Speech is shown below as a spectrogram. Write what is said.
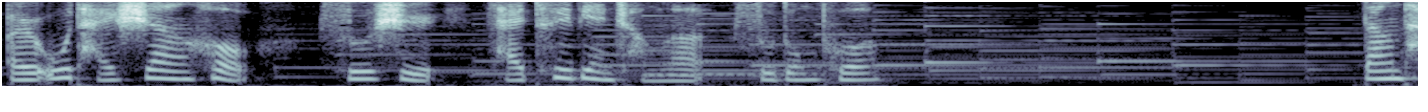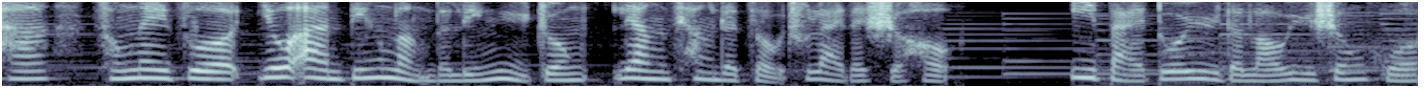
而乌台诗案后，苏轼才蜕变成了苏东坡。当他从那座幽暗冰冷的囹圄中踉跄着走出来的时候，一百多日的牢狱生活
